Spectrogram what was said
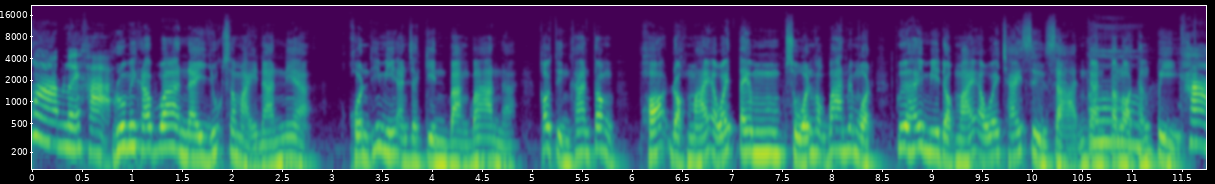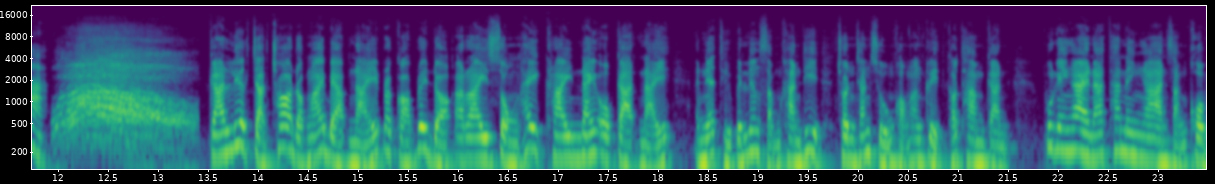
ความเลยค่ะ รู้ไหมครับว่าในยุคสมัยนั้นเนี่ยคนที่มีอันจะกินบางบ้านนะเขาถึงขั้นต้องเพาะดอกไม้เอาไว้เต็มสวนของบ้านไปหมด เพื่อให้มีดอกไม้เอาไว้ใช้สื่อสารกันเออตลอดทั้งปีค่ะ การเลือกจัดช่อดอกไม้แบบไหนประกอบด้วยดอกอะไรส่งให้ใครในโอกาสไหน อันนี้ถือเป็นเรื่องสำคัญที่ชนชั้นสูงของอังกฤษเขาทำกัน พูดง่ายๆนะ ถ้าในงานสังคม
